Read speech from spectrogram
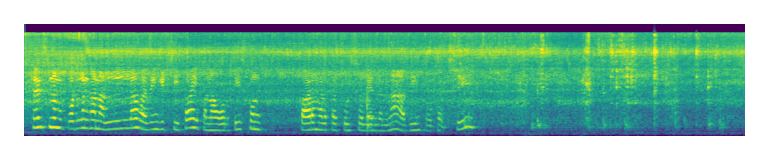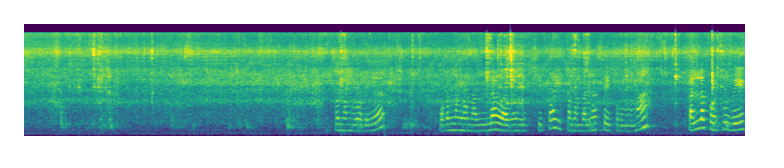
ஃப்ரெண்ட்ஸ் நம்ம புடலங்காய் நல்லா வதங்கிடுச்சுப்பா இப்போ நான் ஒரு டீஸ்பூன் கார மிளகாத்தூள் சொல்லியிருந்தோம்னா சொல்லியிருந்தேன்னா அதையும் போட்டாச்சு. இப்போ நம்மளுடைய புடலங்காய் நல்லா வதங்கிச்சுப்பா இப்போ நம்ம என்ன செய்ய போகிறோம்னா கடலப்பருப்பு வேக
